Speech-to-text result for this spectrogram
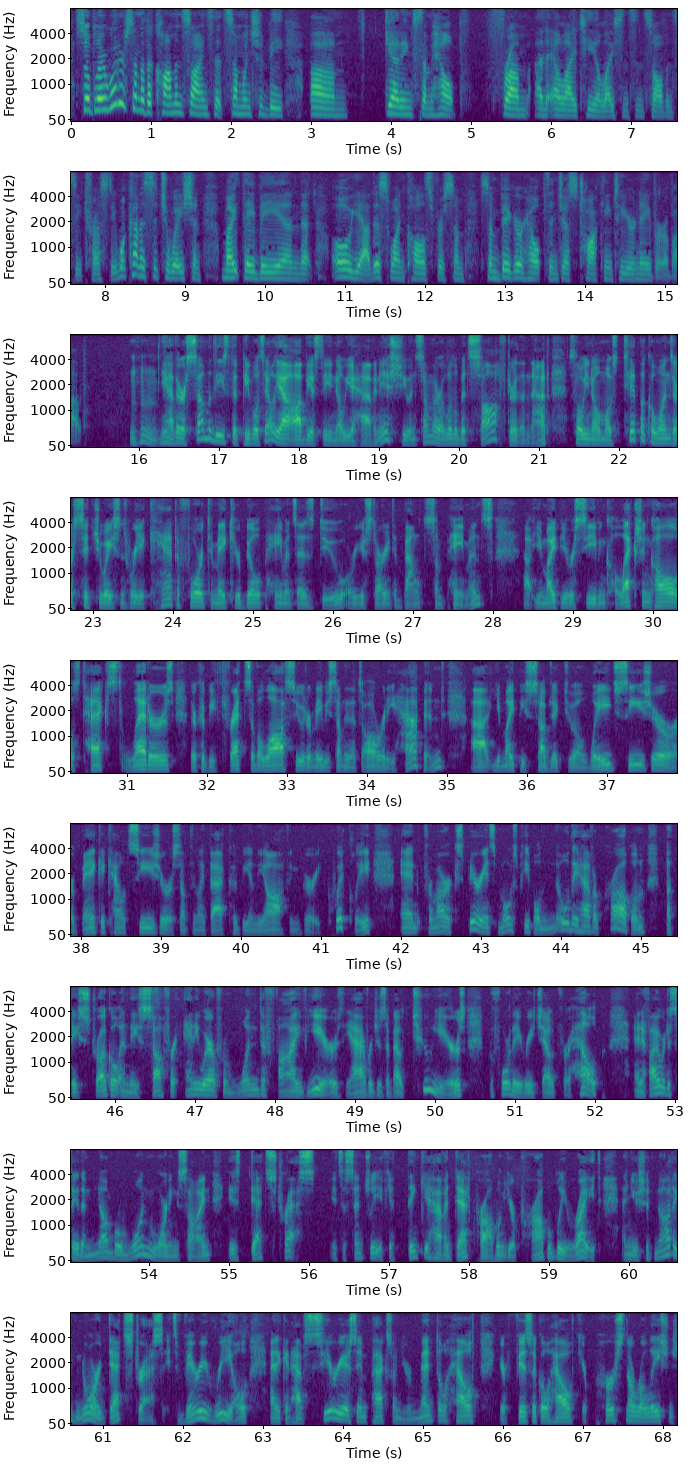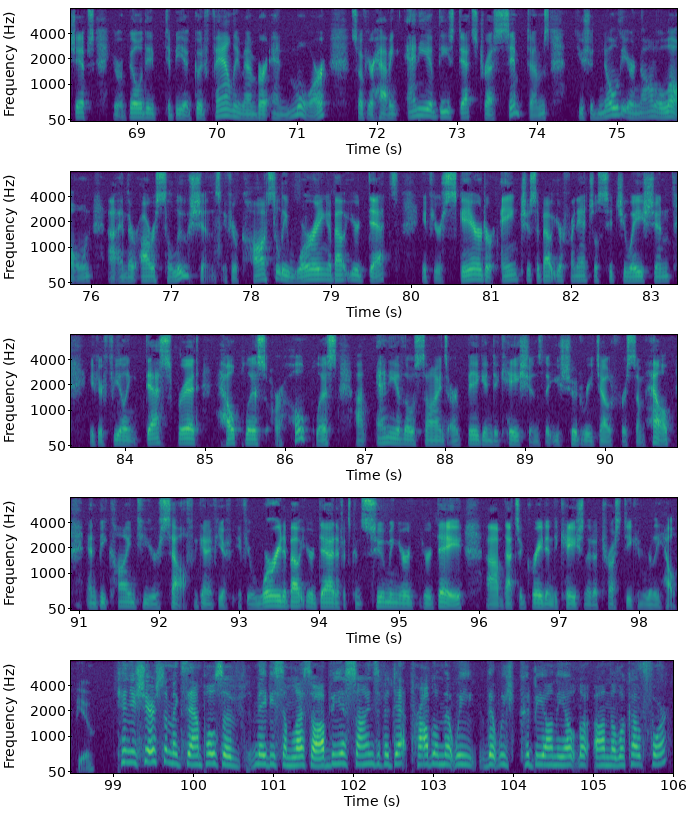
So Blair, what are some of the common signs that someone should be um, getting some help from an LIT, a licensed insolvency trustee? What kind of situation might they be in that, oh yeah, this one calls for some, some bigger help than just talking to your neighbor about? Mm-hmm. Yeah, there are some of these that people say, oh, yeah, obviously, you know, you have an issue, and some are a little bit softer than that. So, you know, most typical ones are situations where you can't afford to make your bill payments as due, or you're starting to bounce some payments. Uh, you might be receiving collection calls, texts, letters. There could be threats of a lawsuit or maybe something that's already happened. Uh, you might be subject to a wage seizure or a bank account seizure or something like that could be in the offing very quickly. And from our experience, most people know they have a problem, but they struggle and they suffer anywhere from one to five years. The average is about two years before they reach out for help. And if I were to say the number one warning sign is debt stress, it's essentially if you think you have a debt problem, you're probably right. And you should not ignore debt stress. It's very real and it can have serious impacts on your mental health, your physical health, your personal relationships, your ability to be a good family member, and more. So if you're having any of these debt stress symptoms, you should know that you're not alone uh, and there are solutions. If you're constantly worrying about your debts, if you're scared or anxious about your financial situation, if you're feeling desperate, helpless, or hopeless, um, any of those signs are big indications that you should reach out for some help and be kind to yourself. Again, if, you, if you're worried about your debt, if it's consuming your, your day, um, that's a great indication that a trustee can really help you. Can you share some examples of maybe some less obvious signs of a debt problem that we that we could be on the outlook on the lookout for?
